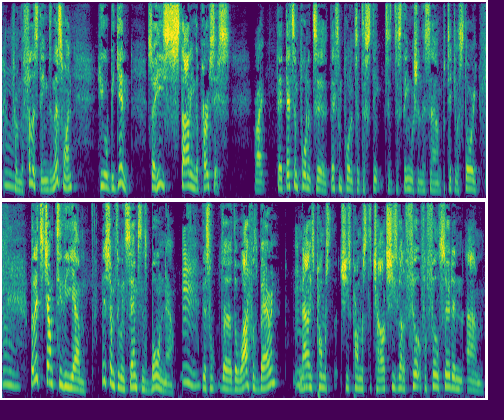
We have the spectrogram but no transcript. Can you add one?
mm. from the Philistines. And this one, he will begin. So he's starting the process, right? That that's important to that's important to distinct to distinguish in this um, particular story. But let's jump to the um, let's jump to when Samson's born now. This the the wife was barren. Now he's promised she's promised the child. She's got to fill, fulfill certain um,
